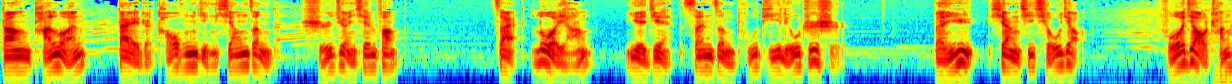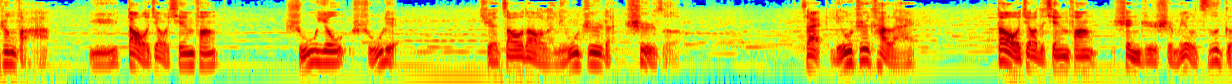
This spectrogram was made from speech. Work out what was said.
当谭鸾带着陶弘景相赠的十卷仙方。在洛阳谒见三赠菩提留支时，本欲向其求教佛教长生法与道教仙方孰优孰劣，却遭到了刘支的斥责。在刘支看来，道教的仙方甚至是没有资格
